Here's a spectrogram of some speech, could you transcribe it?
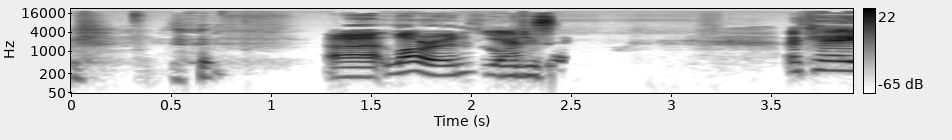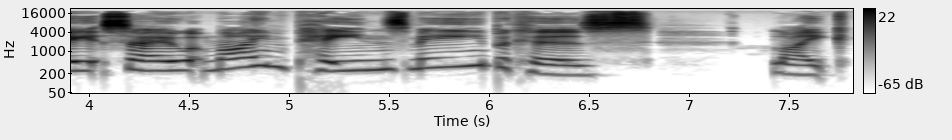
uh, Lauren, What would you Yes. Okay, so mine pains me because, like,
